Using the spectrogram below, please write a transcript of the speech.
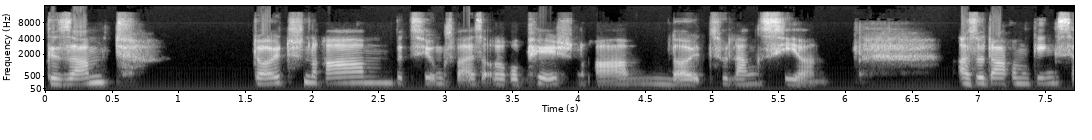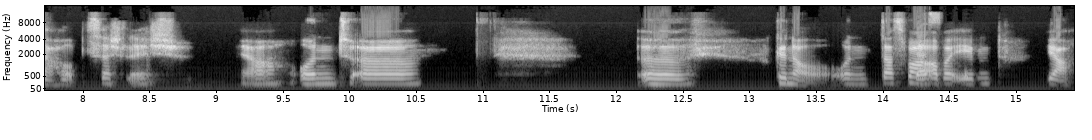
gesamtdeutschen Rahmen beziehungsweise europäischen Rahmen neu zu lancieren. Also darum ging es ja hauptsächlich. Ja, und äh, äh, genau, und das war das, aber eben, ja.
